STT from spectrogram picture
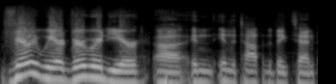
very weird, very weird year uh, in in the top of the Big Ten,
